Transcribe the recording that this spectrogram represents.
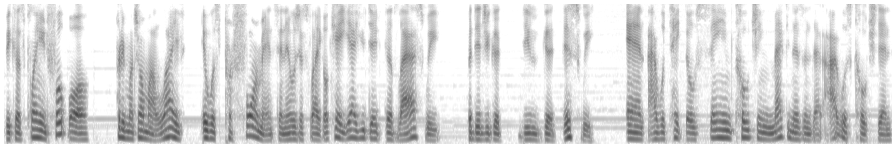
because playing football pretty much all my life, it was performance. And it was just like, okay, yeah, you did good last week, but did you good do good this week? And I would take those same coaching mechanism that I was coached in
